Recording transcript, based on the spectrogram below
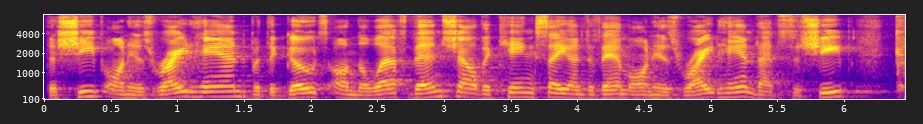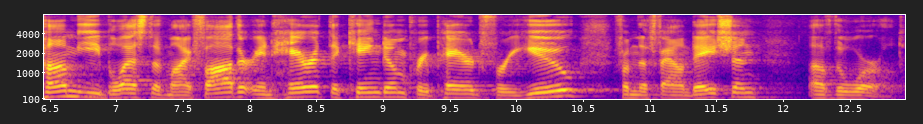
the sheep on his right hand, but the goats on the left. Then shall the king say unto them on his right hand, that's the sheep, Come, ye blessed of my father, inherit the kingdom prepared for you from the foundation of the world.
